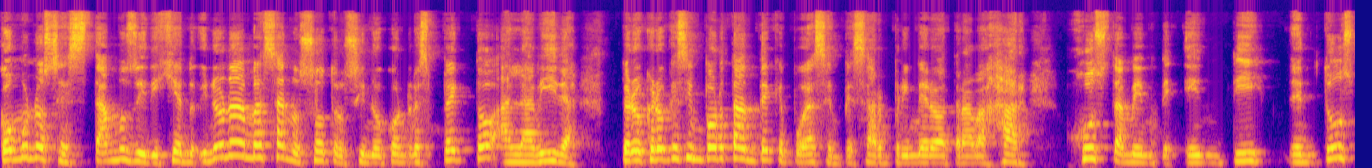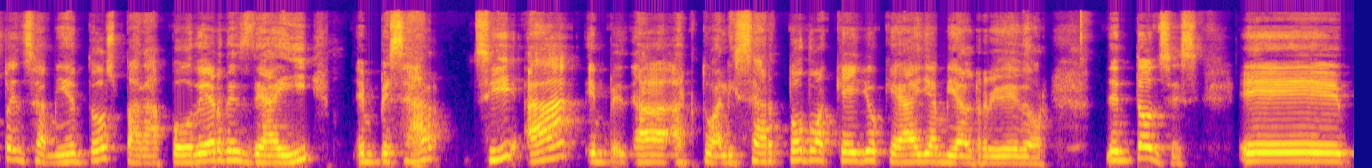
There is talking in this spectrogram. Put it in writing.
cómo nos estamos dirigiendo, y no nada más a nosotros, sino con respecto a la vida. Pero creo que es importante que puedas empezar primero a trabajar justamente en ti, en tus pensamientos, para poder desde ahí empezar ¿sí? A, actualizar todo aquello que hay a mi alrededor. Entonces, eh,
